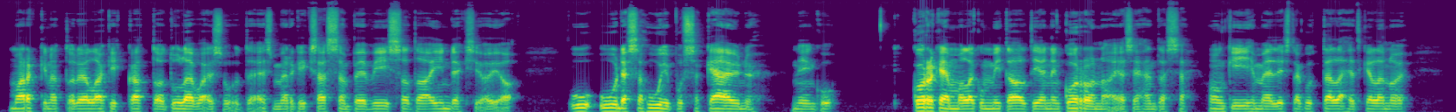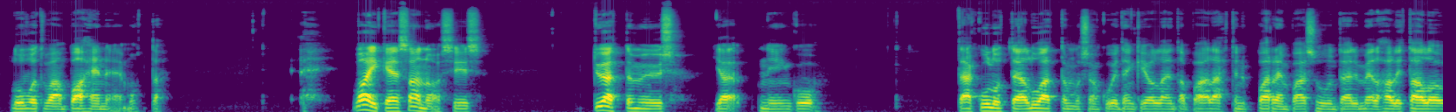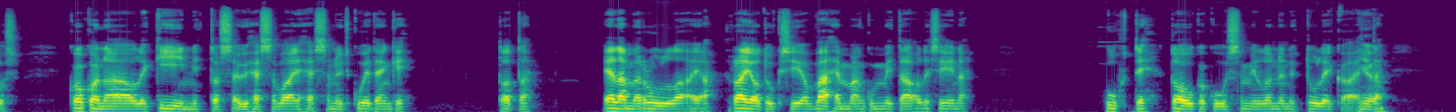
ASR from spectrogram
markkinat todellakin katsoo tulevaisuuteen. Esimerkiksi S&P 500-indeksi on jo u- uudessa huipussa käynyt niin kuin korkeammalla kuin mitä oltiin ennen koronaa, ja sehän tässä onkin ihmeellistä, kun tällä hetkellä nuo luvut vaan pahenee, mutta vaikea sanoa. Siis työttömyys ja niin kuin, tämä kuluttajaluottamus on kuitenkin jollain tapaa lähtenyt parempaan suuntaan. Eli meillä oli talous kokonaan oli kiinni tuossa yhdessä vaiheessa. Nyt kuitenkin tota, elämä rullaa ja rajoituksia on vähemmän kuin mitä oli siinä huhti-toukokuussa, milloin ne nyt tulikaan. Joo. Että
